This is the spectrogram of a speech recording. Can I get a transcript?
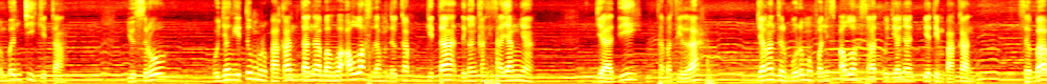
membenci kita. Justru hujan itu merupakan tanda bahwa Allah sudah mendekat kita dengan kasih sayangnya. Jadi, sahabat filah, jangan terburu memfonis Allah saat ujiannya dia timpakan. Sebab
